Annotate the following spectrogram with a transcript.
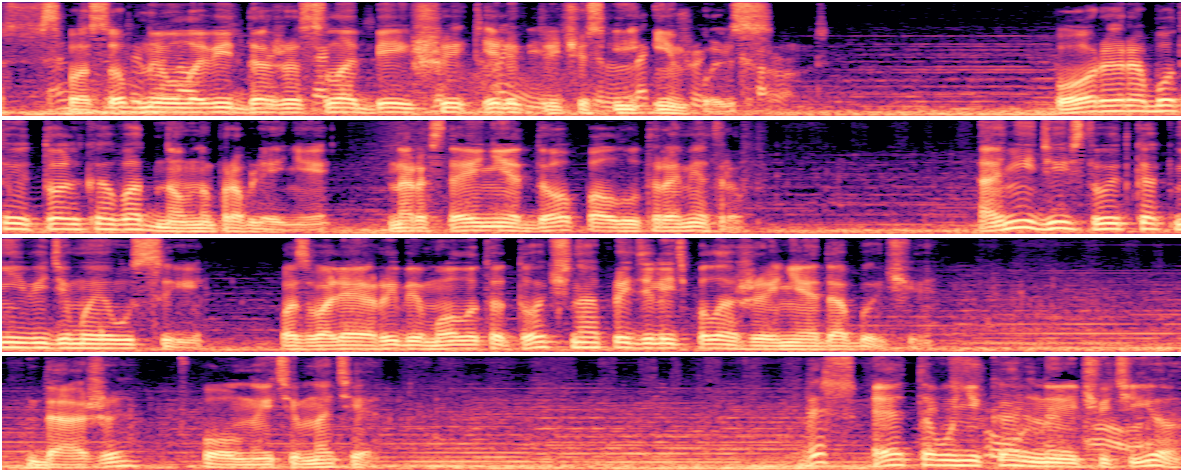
способные уловить даже слабейший электрический импульс. Поры работают только в одном направлении, на расстоянии до полутора метров. Они действуют как невидимые усы, позволяя рыбе молота точно определить положение добычи. Даже в полной темноте. Это уникальное чутье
